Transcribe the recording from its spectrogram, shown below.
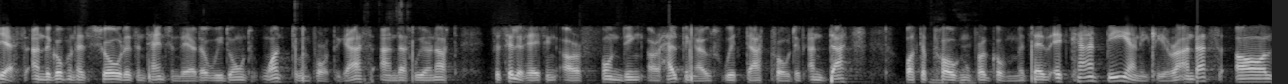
Yes, and the government has showed its intention there that we don't want to import the gas and that we are not facilitating or funding or helping out with that project. And that's what the programme for government says. It can't be any clearer, and that's all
